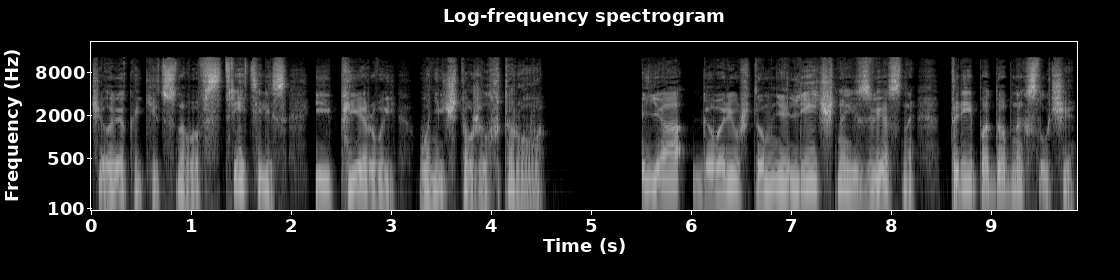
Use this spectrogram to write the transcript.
Человек и кит снова встретились, и первый уничтожил второго. Я говорю, что мне лично известны три подобных случая.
